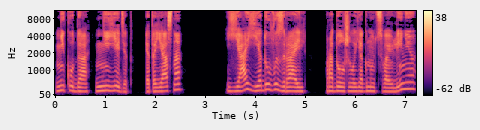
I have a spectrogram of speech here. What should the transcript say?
никуда не едет, это ясно?» «Я еду в Израиль», — продолжила я гнуть свою линию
